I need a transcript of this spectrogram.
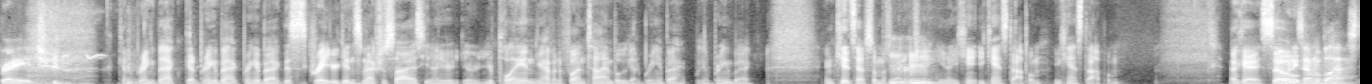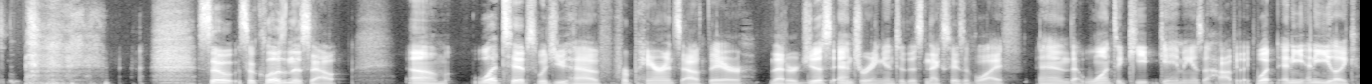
rage. gotta bring it back. We gotta bring it back. Bring it back. This is great. You're getting some exercise. You know, you're you're you're playing. You're having a fun time. But we gotta bring it back. We gotta bring it back. And kids have so much mm-hmm. energy. You know, you can't you can't stop them. You can't stop them. Okay, so oh, he's having a blast. so so closing this out, um, what tips would you have for parents out there that are just entering into this next phase of life and that want to keep gaming as a hobby? Like what any any like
